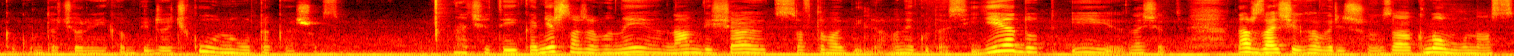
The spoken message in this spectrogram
в каком-то черненьком піджачку, ну таке щось. Значить, і, звісно ж, вони нам віщають з автомобіля. Вони кудись їдуть, і, значить, наш зайчик говорить, що за окном у нас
